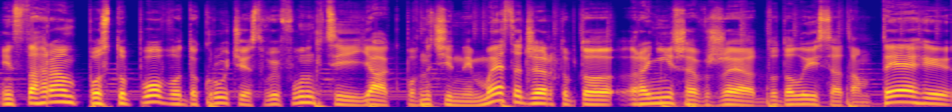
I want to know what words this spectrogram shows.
Інстаграм поступово докручує свої функції як повноцінний меседжер, тобто раніше вже додалися там теги,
